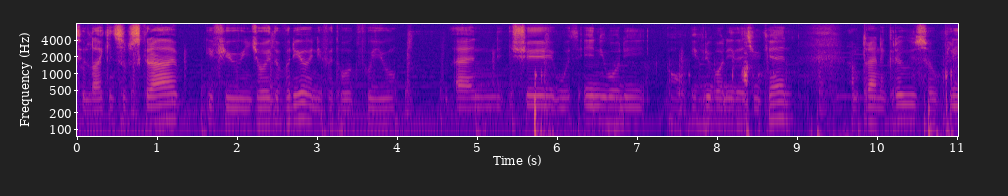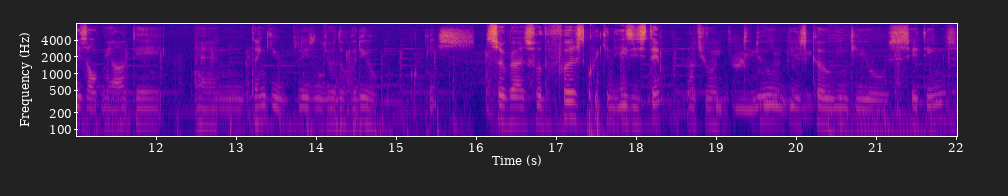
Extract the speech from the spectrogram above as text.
to like and subscribe if you enjoyed the video and if it worked for you. And share with anybody or everybody that you can I'm trying to grow so please help me out there and thank you. Please enjoy the video. Peace. So guys for the first quick and easy step what you want to do is go into your settings.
